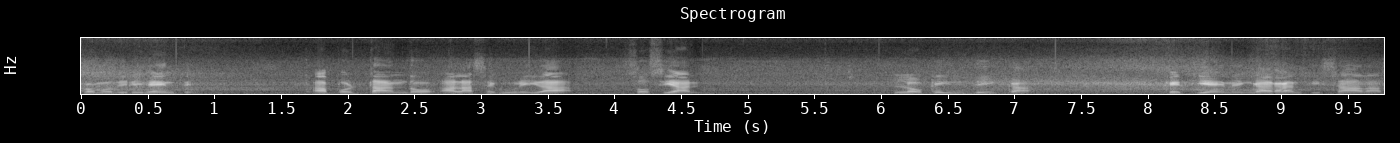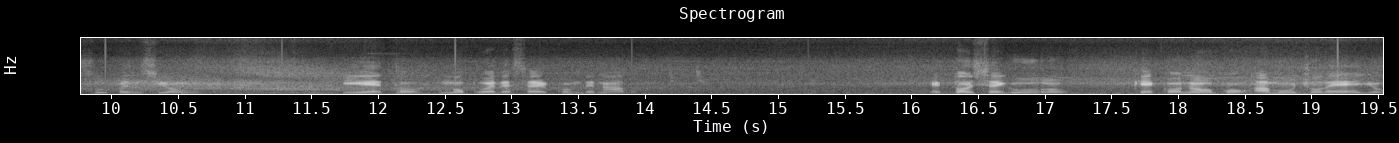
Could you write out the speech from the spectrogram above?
como dirigentes, aportando a la seguridad social, lo que indica que tienen garantizada su pensión y esto no puede ser condenado. Estoy seguro que conozco a muchos de ellos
